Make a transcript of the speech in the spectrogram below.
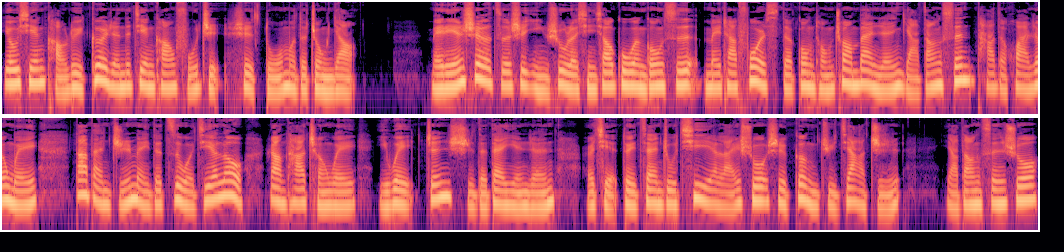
优先考虑个人的健康福祉是多么的重要。美联社则是引述了行销顾问公司 MetaForce 的共同创办人亚当森他的话，认为大阪直美的自我揭露让他成为一位真实的代言人，而且对赞助企业来说是更具价值。亚当森说，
